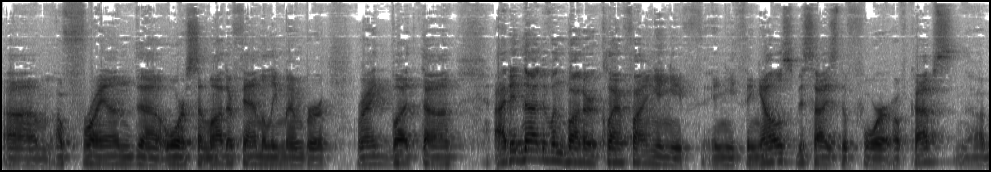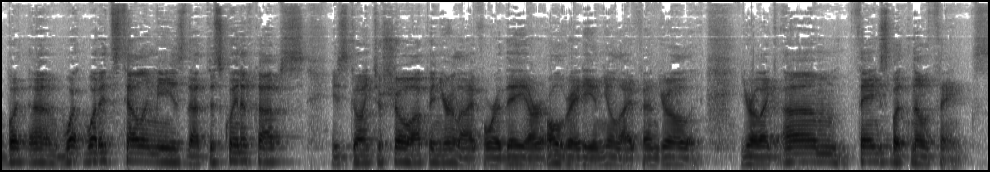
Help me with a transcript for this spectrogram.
um, a friend, uh, or some other family member, right? But uh, I did not even bother clarifying any anything else besides the Four of Cups. Uh, but uh, what what it's telling me is that this Queen of Cups is going to show up in your life, or they are already in your life, and you're you're like, um, thanks, but no thanks,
